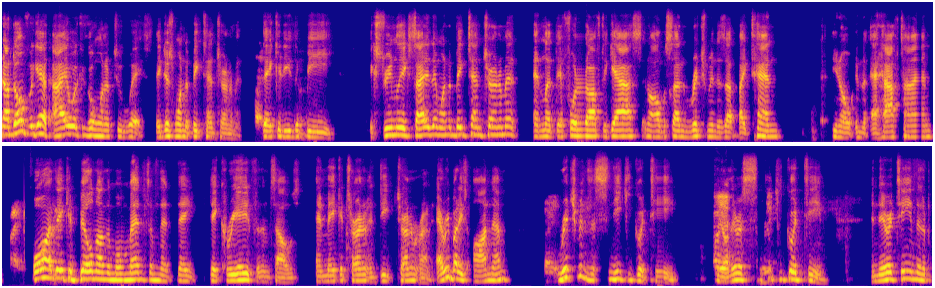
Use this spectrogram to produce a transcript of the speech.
now, don't forget, Iowa could go one of two ways. They just won the Big Ten tournament. Right. They could either be extremely excited they won the Big Ten tournament and let their foot off the gas, and all of a sudden Richmond is up by 10, you know, in the, at halftime. Or they could build on the momentum that they they created for themselves and make a tournament, a deep tournament run. Everybody's on them. Right. Richmond's a sneaky good team. Oh, you know, they're a sneaky good team. And they're a team that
